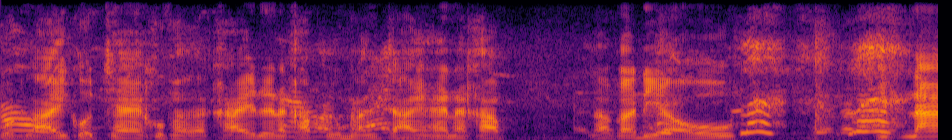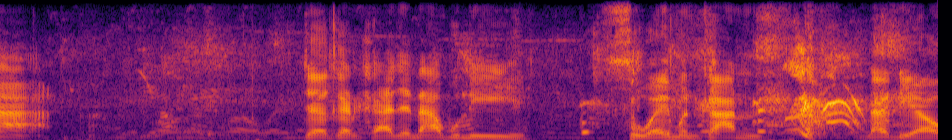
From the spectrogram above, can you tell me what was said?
กดไลค์กดแชร์กด subscribe ด้วยนะครับเป็นกำลังใจให้นะครับ แล้วก็เดี๋ยวคลิปหน้า เจอกันกาญจนบุรีสวยเหมือนกันแล้วเดี๋ยว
